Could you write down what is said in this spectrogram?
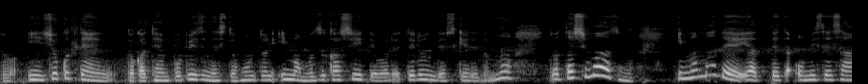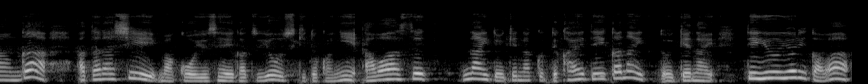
と飲食店とか店舗ビジネスって本当に今難しいって言われてるんですけれども、私はその今までやってたお店さんが新しい、まあこういう生活様式とかに合わせないといけなくて変えていかないといけないっていうよりかは、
